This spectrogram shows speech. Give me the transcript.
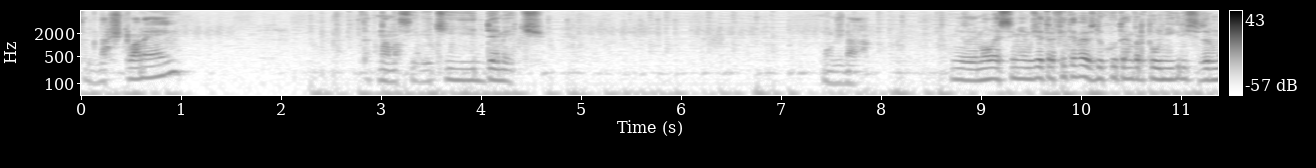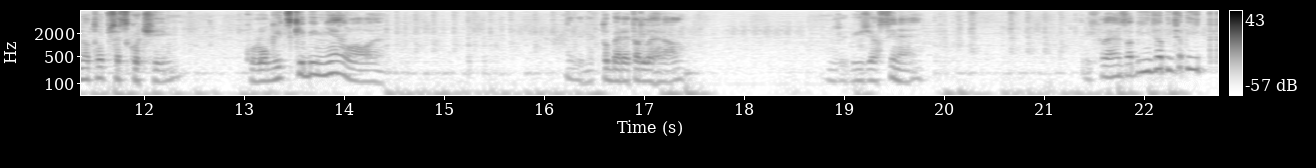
Jsem naštvaný. Tak mám asi větší damage. Možná. Mě zajímalo, jestli mě může trefit i ve vzduchu ten vrtulník, když zrovna to přeskočím. Jako logicky by měl, ale... Nevím, jak to bere tahle hra. Řekl bych, že asi ne. Rychle, zabít, zabít, zabít.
